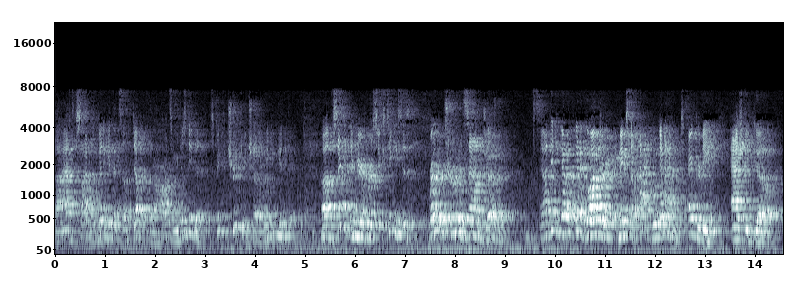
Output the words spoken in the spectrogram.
uh, as disciples. We've got to get that stuff dealt with in our hearts, and we just need to speak the truth to each other, we can get there. Uh, the second thing here in verse 16, he says, render true and sound judgment. And I think we've got to, we got to go out there and make stuff happen. We've got to have integrity as we go.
